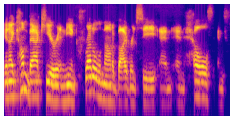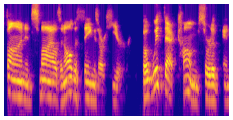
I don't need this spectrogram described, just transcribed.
And I come back here and the incredible amount of vibrancy and, and health and fun and smiles and all the things are here. But with that comes sort of an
